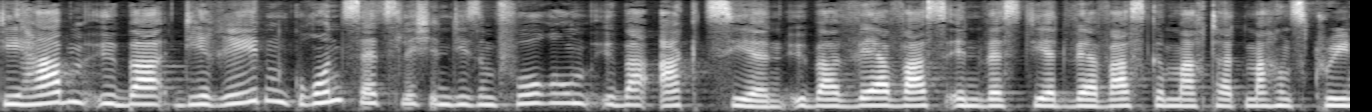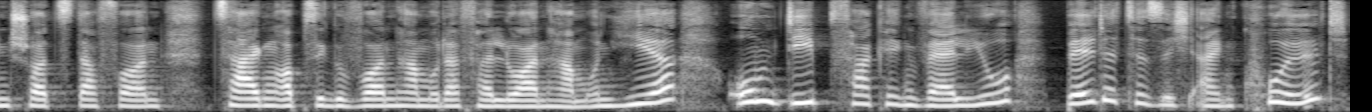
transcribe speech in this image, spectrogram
Die haben über, die reden grundsätzlich in diesem Forum über Aktien, über wer was investiert, wer was gemacht hat, machen Screenshots davon, zeigen, ob sie gewonnen haben oder verloren haben. Und hier um Deep Fucking Value bildete sich ein Kult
